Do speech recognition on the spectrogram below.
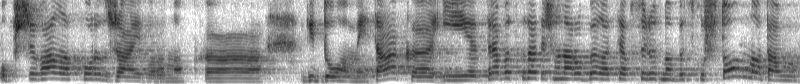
обшивала хор з жайворонок відомий. Так? І треба сказати, що вона робила це абсолютно безкоштовно. Там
